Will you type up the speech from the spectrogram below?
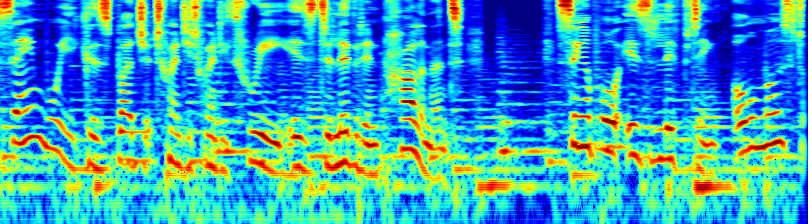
the same week as Budget 2023 is delivered in Parliament, Singapore is lifting almost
